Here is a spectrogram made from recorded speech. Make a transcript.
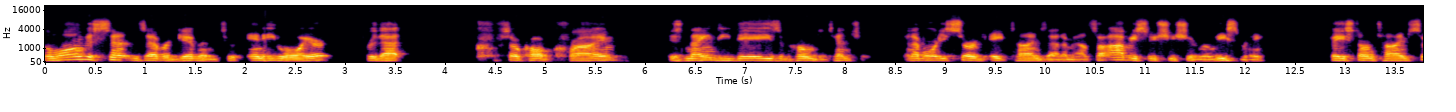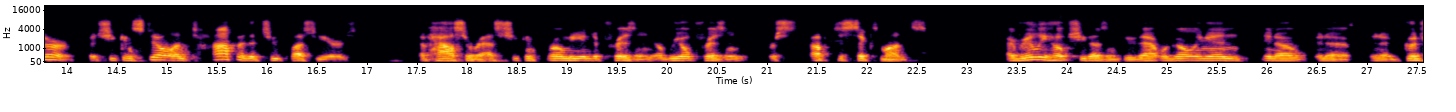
The longest sentence ever given to any lawyer for that so-called crime is 90 days of home detention. And I've already served eight times that amount. So obviously she should release me based on time served. But she can still, on top of the two plus years of house arrest, she can throw me into prison, a real prison, for up to six months. I really hope she doesn't do that. We're going in, you know, in a in a good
